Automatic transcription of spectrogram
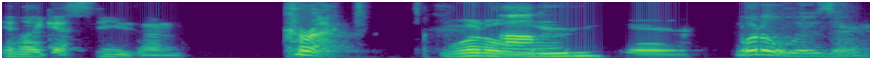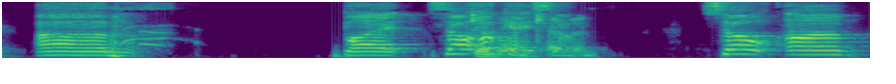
in like a season. correct. What a Um, loser! What a loser. Um, but so Good okay, one, so So um,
